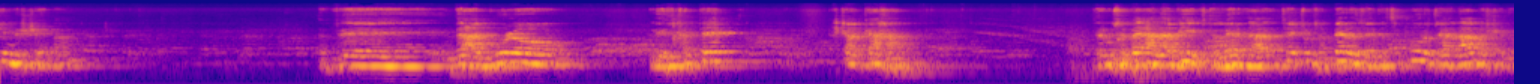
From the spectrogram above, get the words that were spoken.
67, ודאגו לו להתחתק. עכשיו ככה, זה מספר על אביו, זאת אומרת, זה שהוא מספר את זה, את הסיפור הזה על אבא שלו.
